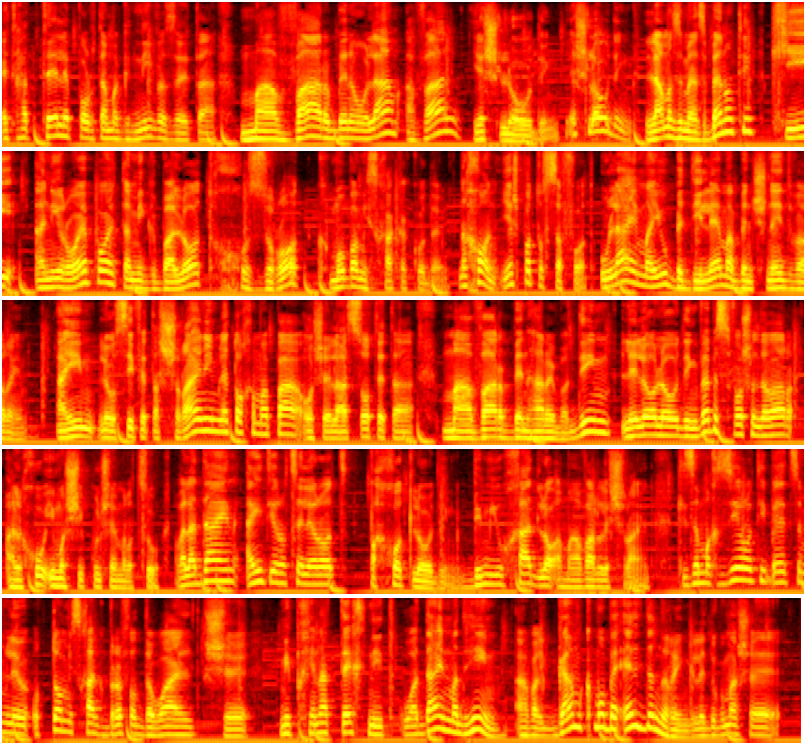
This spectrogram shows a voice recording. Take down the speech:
את ה teleport המגניב הזה, את המעבר בין העולם, אבל יש loading. יש loading. למה זה מעצבן אותי? כי אני רואה פה את המגבלות חוזרות כמו במשחק הקודם. נכון, יש פה תוספות. אולי הם היו בדילמה בין שני דברים. האם להוסיף את השריינים לתוך המפה, או שלעשות את המעבר בין הרבדים ללא loading, ובסופו של דבר הלכו עם השיקול שהם רצו. אבל עדיין הייתי רוצה לראות פחות loading, במיוחד לא המעבר ל shrine, כי זה מחזיר אותי בעצם לאותו משחק Breath of the Wild שמבחינה טכנית הוא עדיין מדהים, אבל גם כמו ב-Elden Ring, לדוגמה ש...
